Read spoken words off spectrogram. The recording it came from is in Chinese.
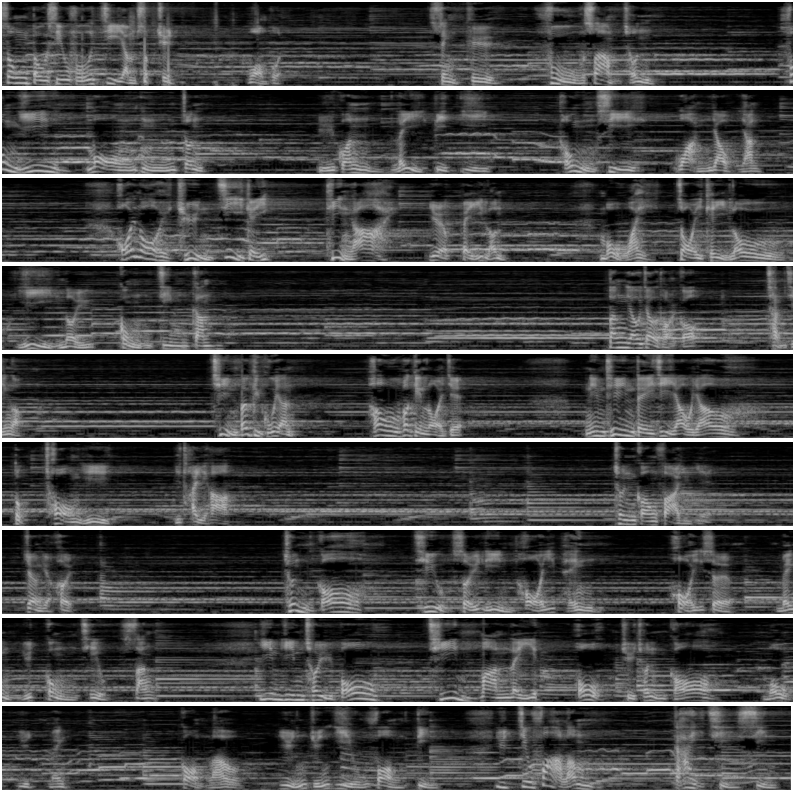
送杜少府之任蜀川，王勃。城阙赋三春，风已望五津。与君离别意，同是宦游人。海内存知己，天涯若比邻。无谓在歧路，儿女共沾巾。登幽州台歌，陈子岳。前不见古人，后不见来者。念天地之悠悠，独怆然以涕下。春江花月夜，张若虚。春歌潮水连海平，海上明月共潮生。炎炎随波千万里，何处春歌无月明？江流婉转绕芳甸，月照花林皆似霰。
